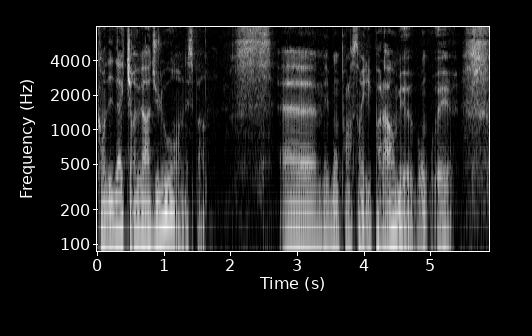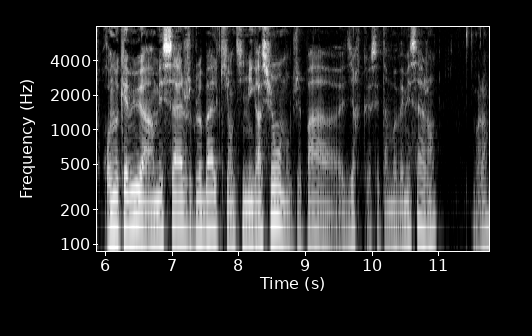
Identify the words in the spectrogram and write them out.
candidat qui enverra du lourd, n'est-ce pas? Euh, mais bon, pour l'instant, il est pas là. Mais bon, ouais. Renaud Camus a un message global qui est anti-immigration, donc je vais pas euh, dire que c'est un mauvais message. hein. Voilà.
